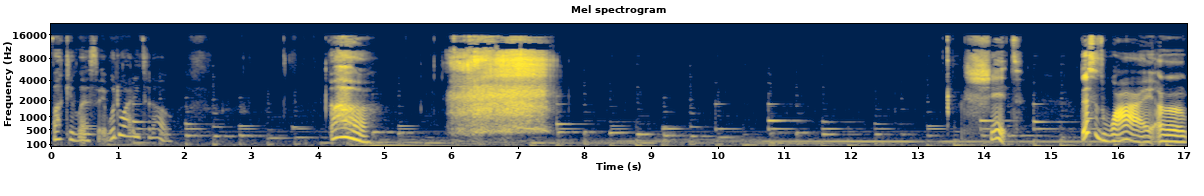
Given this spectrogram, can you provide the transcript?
fucking lesson? What do I need to know? Ah. shit. This is why um,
